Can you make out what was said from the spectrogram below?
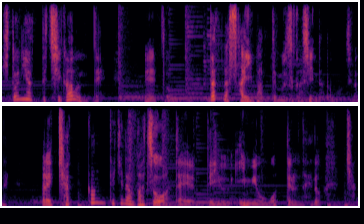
人によって違うんで、えっ、ー、と、だから裁判って難しいんだと思うんですよね。あれ、客観的な罰を与えるっていう意味を持ってるんだけど、客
